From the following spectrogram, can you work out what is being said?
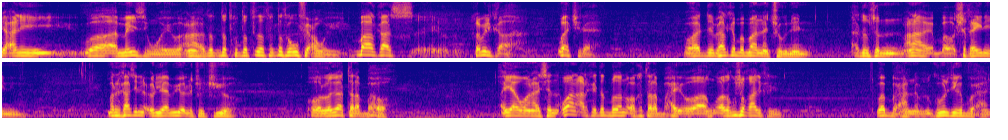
yacni waa amazing weeye. Macnaha dadka ugu fiican weeye. Bahalkaas qabiilka ah waa jiraa oo haddee halkanba maanan joognin. Hadduusan macnaha shaqaynaynin marka kaas in la curyaamiyo la joojiyo oo laga tala baxo ayaa wanaagsan. Waan arkay dad badan oo ka tala baxay oo aadan ku soo qaadi karin. Waa buuxaan communitiga buuxaan.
